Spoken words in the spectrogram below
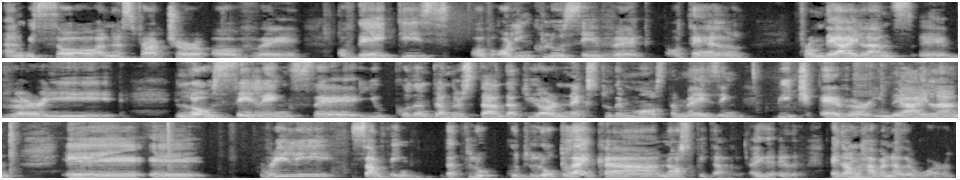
and we saw an, a structure of uh, of the eighties of all inclusive hotel from the islands, uh, very low ceilings. Uh, you couldn't understand that you are next to the most amazing beach ever in the island. Uh, uh really something that look could look like an hospital. I, I don't have another word.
